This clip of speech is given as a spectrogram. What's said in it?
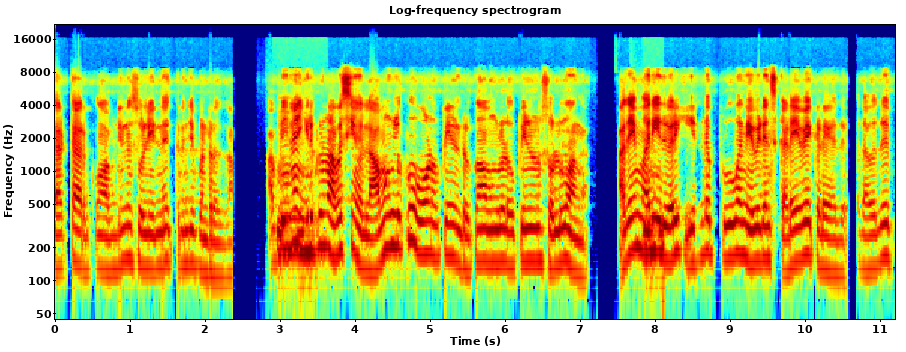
கரெக்டா இருக்கும் அப்படின்னு சொல்லின்னு கிரிஞ்சு பண்றதுதான். அப்படின்னா. இருக்கணும்னு அவசியம் இல்லை. அவங்களுக்கும் ஓன் ஒப்பீனியன் இருக்கும் அவங்களோட ஒப்பீனியன் சொல்லுவாங்க. அதே மாதிரி. இது வரைக்கும் எந்த ப்ரூவன் எவிடன்ஸ் கிடையவே கிடையாது. அதாவது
